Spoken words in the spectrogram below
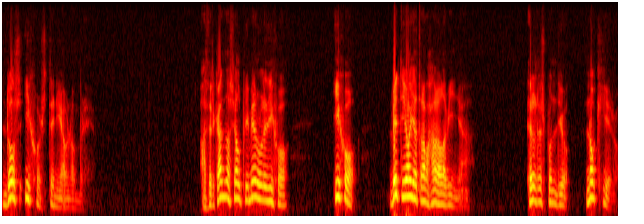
Dos hijos tenía un hombre. Acercándose al primero le dijo, Hijo, vete hoy a trabajar a la viña. Él respondió, no quiero.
